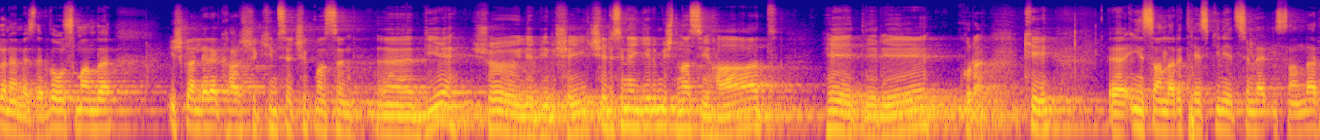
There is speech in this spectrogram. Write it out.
dönemezler ve Osmanlı işgallere karşı kimse çıkmasın e, diye şöyle bir şey içerisine girmiş nasihat heyetleri kurar ki e, insanları teskin etsinler, insanlar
